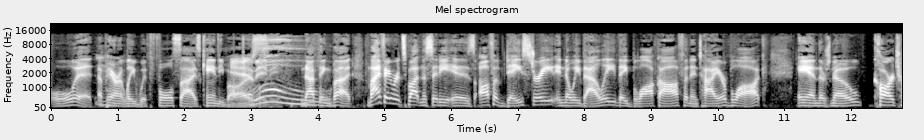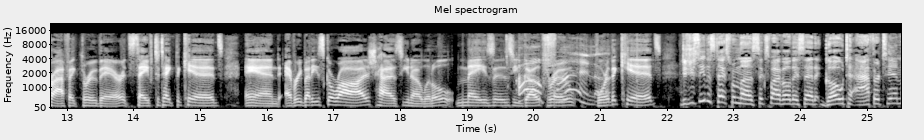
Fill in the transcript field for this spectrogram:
lit, mm-hmm. apparently, with full size candy bars. Nothing but. My favorite spot in the city is off of Day Street in Noe Valley. They block off an entire block, and there's no car traffic through there. It's safe to take the kids, and everybody's garage has, you know, little mazes you go Oh, through fun. for the kids. Did you see this text from the 650? They said, go to Atherton.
